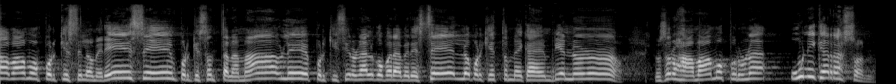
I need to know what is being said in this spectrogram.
amamos porque se lo merecen, porque son tan amables, porque hicieron algo para merecerlo, porque estos me caen bien. No, no, no. Nosotros amamos por una única razón.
